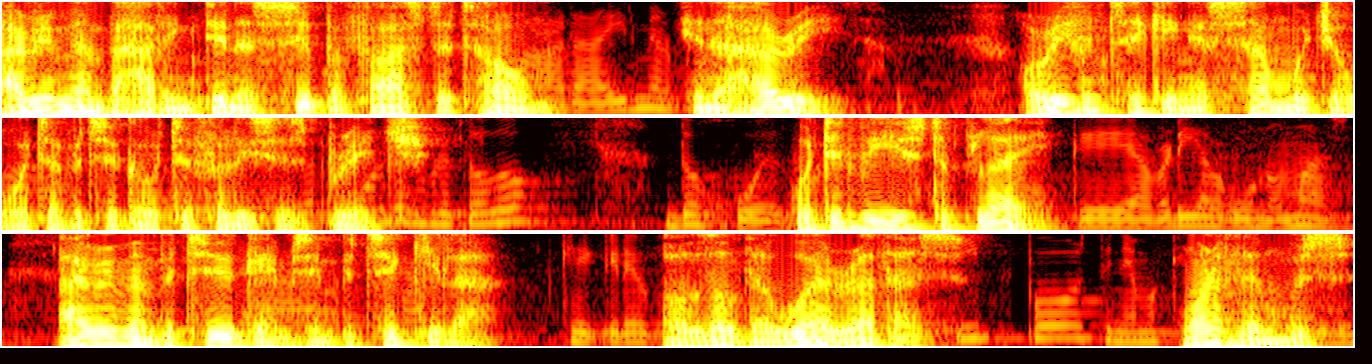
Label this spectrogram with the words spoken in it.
I remember having dinner super fast at home, in a hurry, or even taking a sandwich or whatever to go to Felisa's bridge. What did we used to play? I remember two games in particular, although there were others. One of them was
